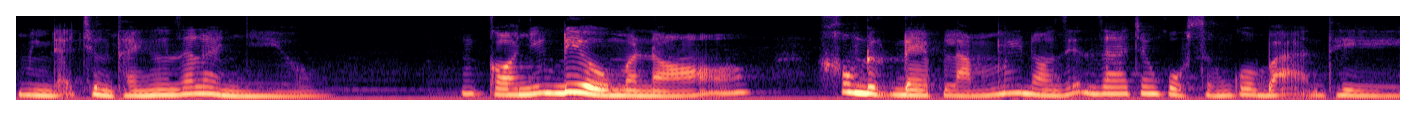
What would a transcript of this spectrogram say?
mình đã trưởng thành hơn rất là nhiều. Có những điều mà nó không được đẹp lắm ấy, nó diễn ra trong cuộc sống của bạn thì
